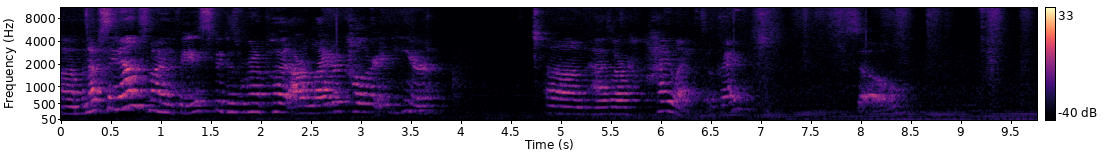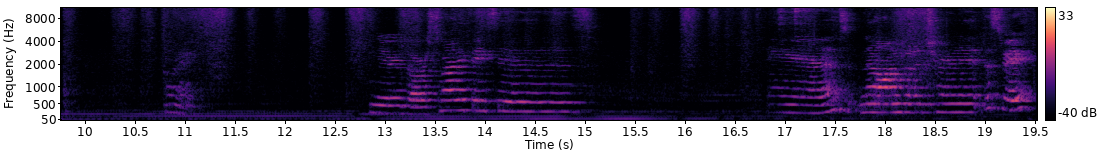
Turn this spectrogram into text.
um, an upside-down smiley face, because we're going to put our lighter color in here um, as our highlight, okay? So, all right. There's our smiley faces. And now I'm going to turn it this way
